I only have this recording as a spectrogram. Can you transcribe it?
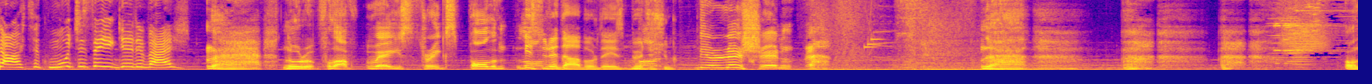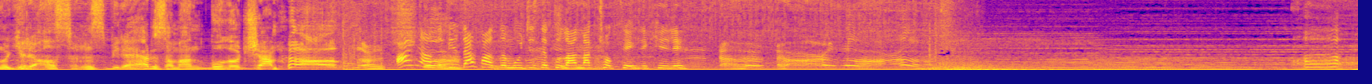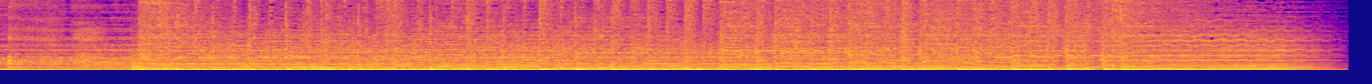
Bitti artık. Mucizeyi geri ver. Nur, Fluff, Way, Strix, Pollen, Bir süre daha buradayız böcüşüm. birleşin. Onu geri alsanız bile her zaman bulacağım. Aynı anda birden fazla mucize kullanmak çok tehlikeli.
